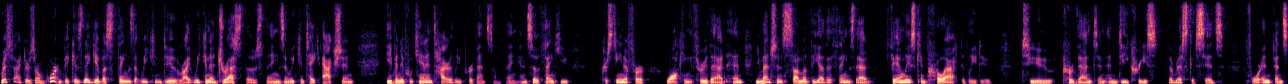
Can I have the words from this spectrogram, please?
risk factors are important because they give us things that we can do, right? We can address those things and we can take action, even if we can't entirely prevent something. And so, thank you, Kristina, for walking through that. And you mentioned some of the other things that families can proactively do to prevent and, and decrease the risk of SIDS for infants.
